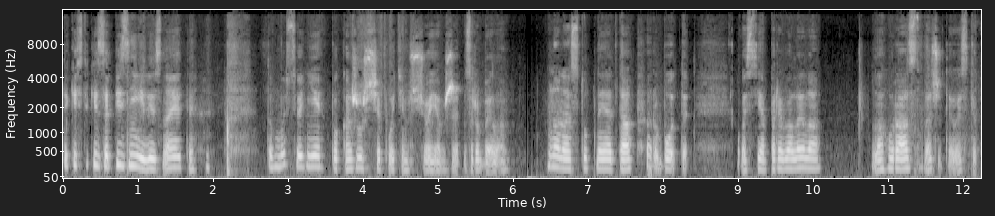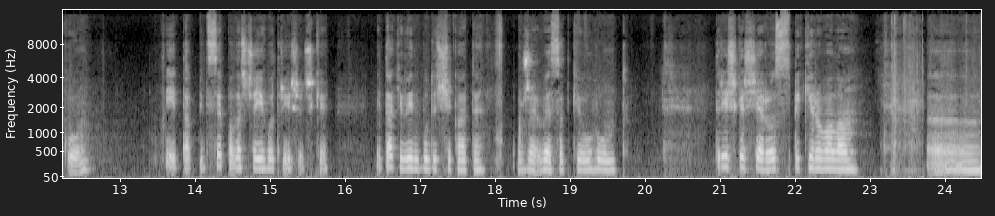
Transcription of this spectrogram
якісь такі запізнілі, знаєте. Тому сьогодні покажу ще потім, що я вже зробила. Ну, наступний етап роботи. Ось я перевалила лагураз, бачите, ось таку. І так підсипала ще його трішечки. І так він буде чекати вже висадки у ґрунт. Трішки ще розпікірувала е,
